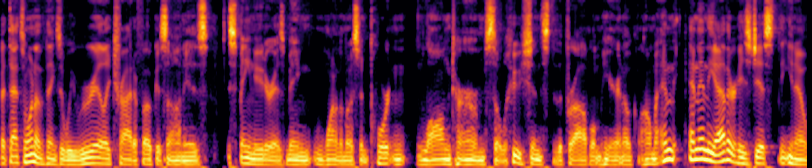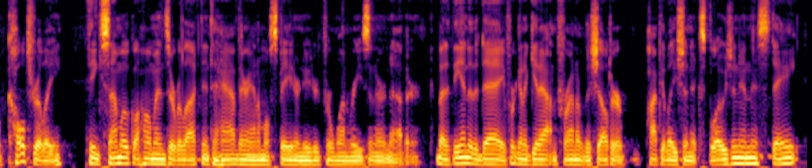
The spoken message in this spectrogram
But that's one of the things that we really try to focus on is spay neuter as being one of the most important long-term solutions to the problem here in Oklahoma. And, and then the other is just, you know, culturally, think some Oklahomans are reluctant to have their animals spayed or neutered for one reason or another. But at the end of the day, if we're going to get out in front of the shelter population explosion in this state,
